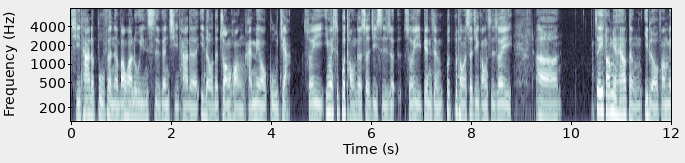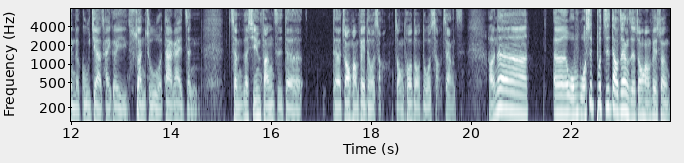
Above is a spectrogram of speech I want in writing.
其他的部分呢，包括录音室跟其他的一楼的装潢还没有估价。所以，因为是不同的设计师，所所以变成不不同的设计公司，所以，呃，这一方面还要等一楼方面的估价才可以算出我大概整整个新房子的的装潢费多少，总 total 多少这样子。好，那呃，我我是不知道这样子的装潢费算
